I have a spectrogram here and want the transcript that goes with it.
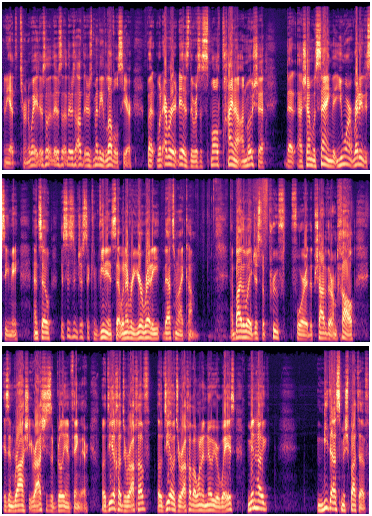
and he had to turn away. There's a, there's a, there's a, there's many levels here, but whatever it is, there was a small taina on Moshe that Hashem was saying that you weren't ready to see me, and so this isn't just a convenience that whenever you're ready, that's when I come. And by the way, just a proof for the pshat of the Ramchal is in Rashi. Rashi is a brilliant thing there. Lodio derachav. I want to know your ways. Minhag midas mishpatav.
